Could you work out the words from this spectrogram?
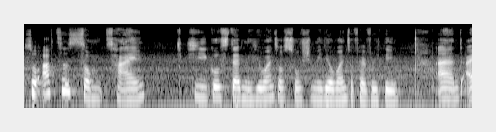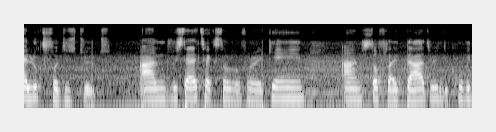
So after some time, he ghosted me. He went off social media, went off everything, and I looked for this dude, and we started texting over again and stuff like that during the COVID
